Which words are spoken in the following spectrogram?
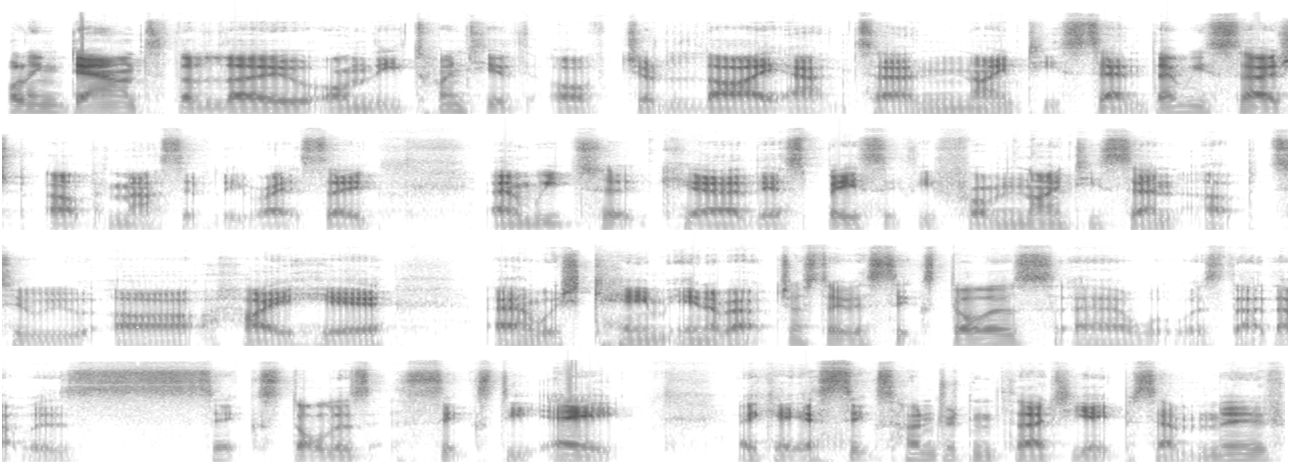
Pulling down to the low on the 20th of July at uh, 90 cent. Then we surged up massively, right? So, and we took uh, this basically from 90 cent up to our high here, uh, which came in about just over six dollars. Uh, what was that? That was six dollars 68. Okay, a 638% move.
